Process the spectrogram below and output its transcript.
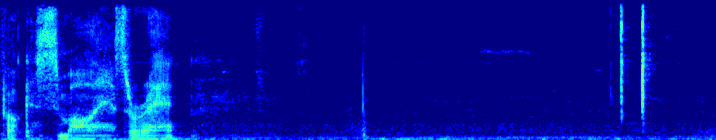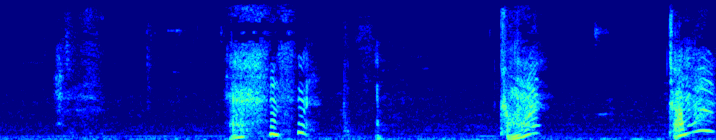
Fucking small ass rat. Come on. Come on.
